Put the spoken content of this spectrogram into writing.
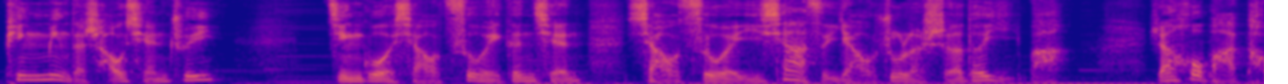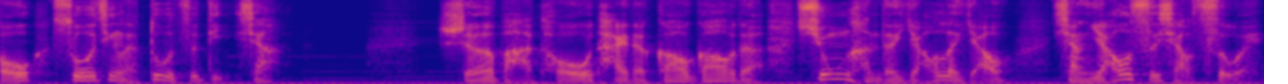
拼命地朝前追。经过小刺猬跟前，小刺猬一下子咬住了蛇的尾巴，然后把头缩进了肚子底下。蛇把头抬得高高的，凶狠地摇了摇，想咬死小刺猬。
